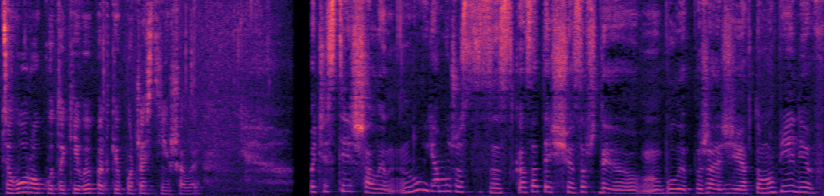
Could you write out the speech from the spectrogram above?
цього року такі випадки почастішали? Почастішали. Ну я можу сказати, що завжди були пожежі автомобілів.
